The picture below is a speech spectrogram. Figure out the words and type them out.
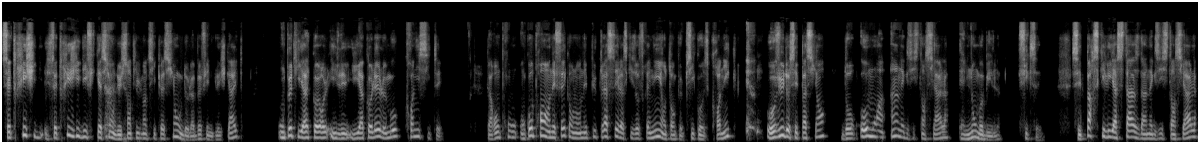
Cette, rigidification du sentiment de situation ou de la Buff-English-Guide, on peut y accoler, le mot chronicité, car on, on comprend en effet qu'on ait pu classer la schizophrénie en tant que psychose chronique au vu de ces patients dont au moins un existentiel est non mobile, fixé. C'est parce qu'il y a stase d'un existentiel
